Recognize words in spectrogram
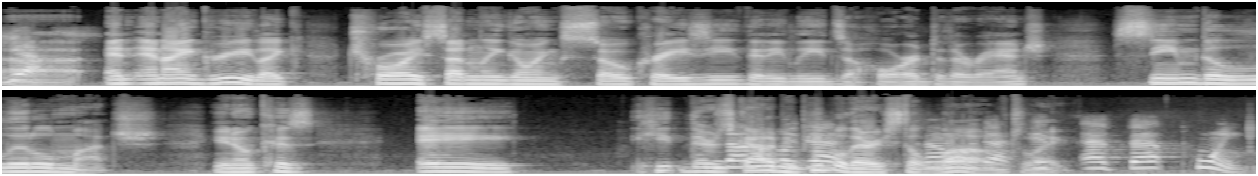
Uh, and and I agree. Like Troy suddenly going so crazy that he leads a horde to the ranch seemed a little much. You know, because a he there's got to be people that- there he still loved. like it- at that point,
